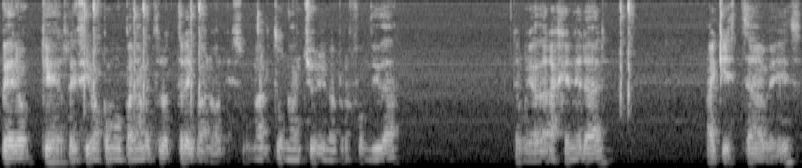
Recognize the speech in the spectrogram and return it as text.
pero que reciba como parámetro tres valores, un alto, un ancho y una profundidad. Le voy a dar a generar. Aquí está, ¿ves?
